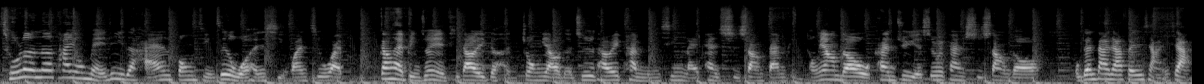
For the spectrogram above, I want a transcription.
除了呢，它有美丽的海岸风景，这个我很喜欢之外，刚才秉尊也提到一个很重要的，就是他会看明星来看时尚单品。同样的哦，我看剧也是会看时尚的哦。我跟大家分享一下，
